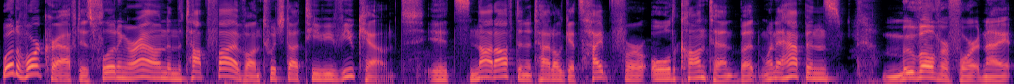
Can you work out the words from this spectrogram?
World of Warcraft is floating around in the top 5 on Twitch.tv view count. It's not often a title gets hyped for old content, but when it happens, move over Fortnite.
